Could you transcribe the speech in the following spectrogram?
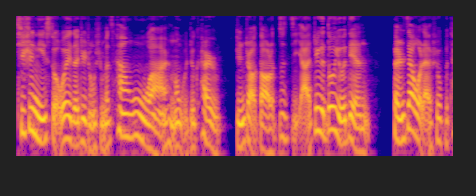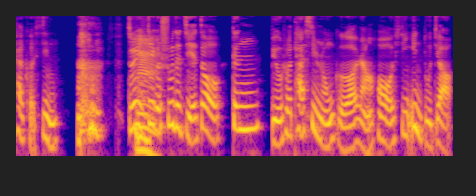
其实你所谓的这种什么参悟啊，什么我就开始寻找到了自己啊，这个都有点，反正在我来说不太可信。所以这个书的节奏跟，比如说他信荣格，然后信印度教，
